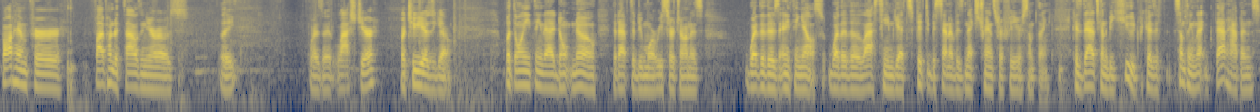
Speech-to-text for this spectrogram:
bought him for five hundred thousand euros, like what is it, last year or two years ago. But the only thing that I don't know that I have to do more research on is whether there's anything else, whether the last team gets 50% of his next transfer fee or something. Because that's going to be huge. Because if something like that happens,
